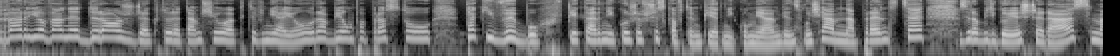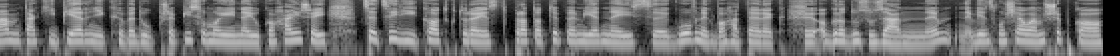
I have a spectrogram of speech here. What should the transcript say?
zwariowane drożdże, które tam się uaktywniają, robią po prostu taki wybuch w piekarniku, że wszystko w tym pierniku miałam, więc musiałam na prędce zrobić go jeszcze raz. Mam taki piernik według przepisu mojej najukochańszej Cecylii Kot, która jest prototypem jednej z głównych bohaterek y, ogrodu Zuzanny, więc musiałam szybko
